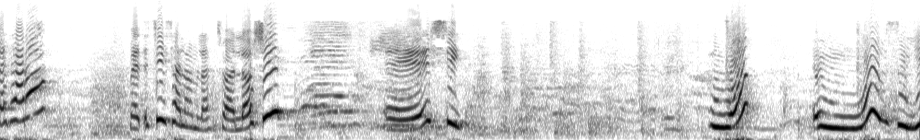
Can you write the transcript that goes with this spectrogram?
በተራ መጥቼ ሰላም ላችኋለሁ። እሺ? እሺ። እሞ እሞ ብስዬ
